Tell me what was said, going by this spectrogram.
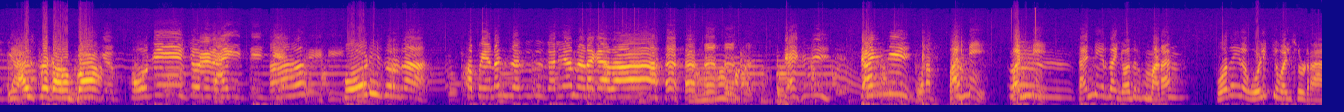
நீ அதிர்ஷ்டக்காரன்பா நீங்க கோடீஸ்வரர் ஆயிட்டீங்க. அப்ப எனக்கு கல்யாணம் நடக்காதா? தண்ணி தண்ணி பண்ணி பண்ணி தண்ணி இருந்தா இங்க வந்துருக்க மாடா புதையில ஒழிக்க வழி சொல்றா.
